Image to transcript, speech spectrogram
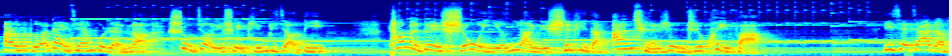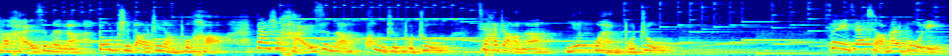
而隔代监护人呢受教育水平比较低，他们对食物营养与食品的安全认知匮乏。一些家长和孩子们呢都知道这样不好，但是孩子呢控制不住，家长呢也管不住。在一家小卖部里，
